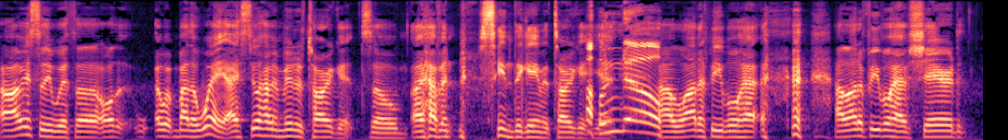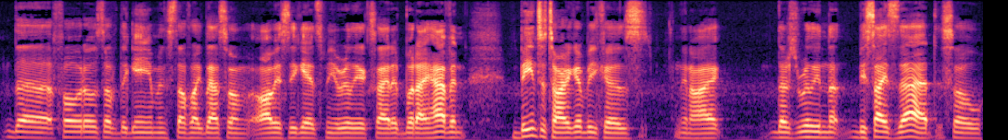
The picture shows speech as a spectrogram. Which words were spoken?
obviously, with uh, all the. Oh, by the way, I still haven't been to Target, so I haven't seen the game at Target yet. Oh yet. no! A lot of people have, a lot of people have shared the photos of the game and stuff like that. So um, obviously, gets me really excited. But I haven't been to Target because you know I there's really not besides that. So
